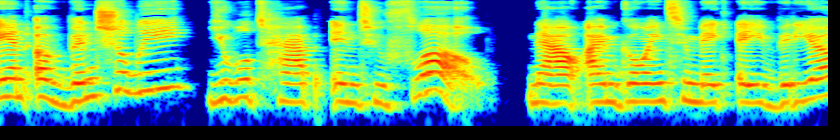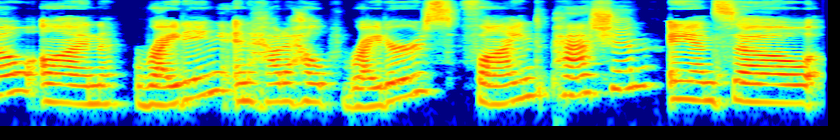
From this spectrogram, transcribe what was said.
And eventually you will tap into flow. Now, I'm going to make a video on writing and how to help writers find passion. And so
